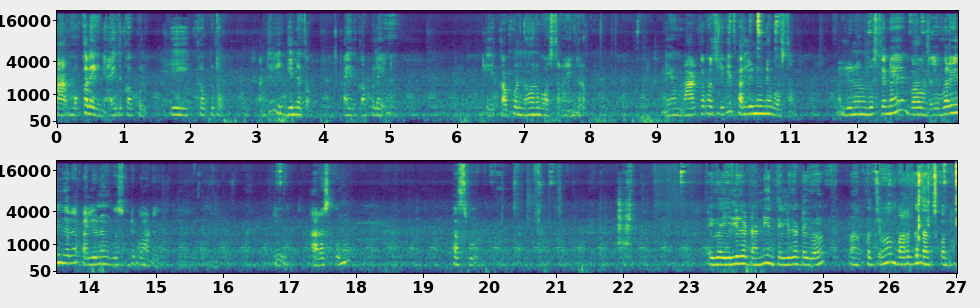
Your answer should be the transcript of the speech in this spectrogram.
కా- ముక్కలు అయినాయి. ఐదు కప్పులు ఈ కప్పుతో. అంటే ఈ గిన్నెతో. ఐదు కప్పులు అయినాయి ఈ కప్పులు నూనె పోస్తాం ఇందులో. మేము మాడక పచ్చడికి పల్లి నూనె పోస్తాం. పల్లి నూనె పోస్తేనే బాగుంటుంది. ఎవరైనా సరే పల్లి నూనె పోసుకుంటే బాగుంటుంది. అర స్పూను పసుపు. ఇక ఎల్లిగడ్డ అండి. ఇంత ఎల్లిగడ్డ కొంచెం బరగ్గా దంచుకున్నాం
